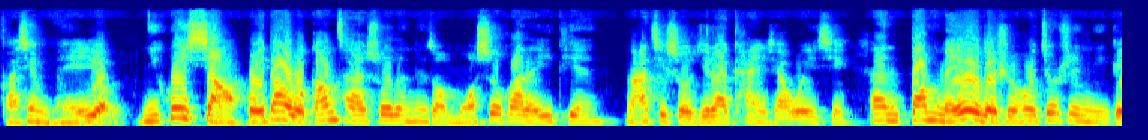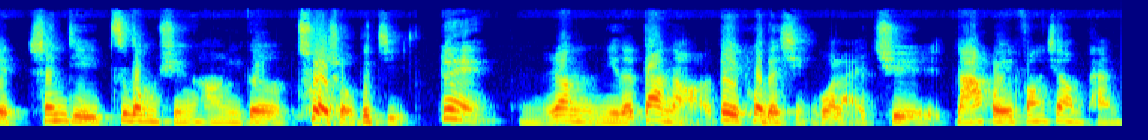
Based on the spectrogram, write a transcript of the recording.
发现没有。你会想回到我刚才说的那种模式化的一天，拿起手机来看一下微信。但当没有的时候，就是你给身体自动巡航一个措手不及，对，嗯，让你的大脑被迫的醒过来，去拿回方向盘。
